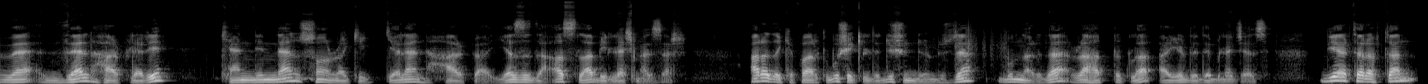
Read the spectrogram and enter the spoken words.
ve zel harfleri kendinden sonraki gelen harfe yazıda asla birleşmezler. Aradaki farkı bu şekilde düşündüğümüzde bunları da rahatlıkla ayırt edebileceğiz. Diğer taraftan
